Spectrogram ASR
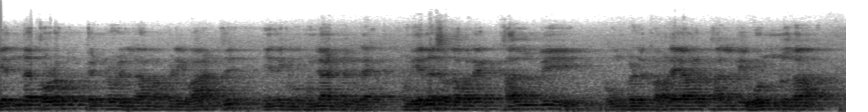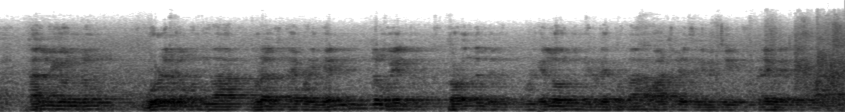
எந்த தொடர்பும் பெற்றோர் இல்லாமல் அப்படி வாழ்ந்து இன்னைக்கு முன்னாடி இருக்கிறேன் உங்களுக்கு என்ன சொல்ல வரேன் கல்வி உங்களுக்கு அடையாளம் கல்வி ஒன்று தான் கல்வி ஒன்றும் ஒழுக்கம் ஒன்றுதான் உடல் எப்படி என்றும் உயர்த்தும் தொடர்ந்து உங்களுக்கு எல்லோருக்கும் என்னுடைய பொருளாதார வாழ்த்துக்களை தெரிவித்து விடைபெறுகிறேன்.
